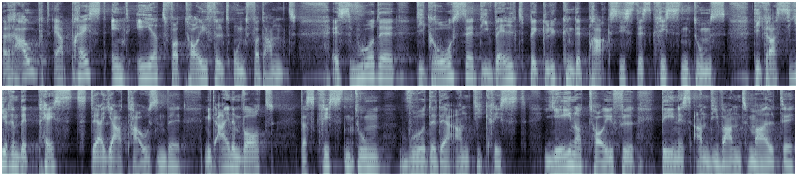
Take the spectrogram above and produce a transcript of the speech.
raubt, erpresst, entehrt, verteufelt und verdammt? Es wurde die große, die weltbeglückende Praxis des Christentums, die grassierende Pest der Jahrtausende. Mit einem Wort, das Christentum wurde der Antichrist, jener Teufel, den es an die Wand malte,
